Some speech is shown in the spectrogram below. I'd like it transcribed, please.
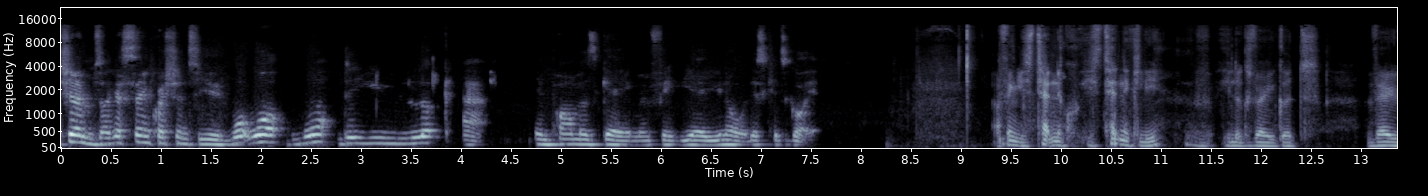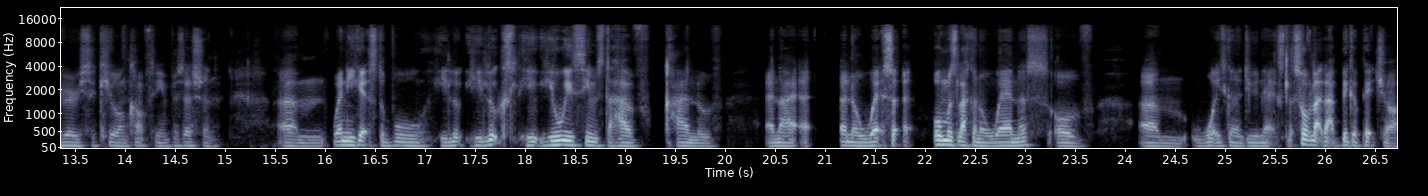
Shems. I guess same question to you. What what what do you look at in Palmer's game and think, yeah, you know what, this kid's got it? I think he's technical. He's technically he looks very good, very very secure and comfortable in possession. Um, when he gets the ball, he look he looks he, he always seems to have kind of an i an aware almost like an awareness of um what he's going to do next sort of like that bigger picture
